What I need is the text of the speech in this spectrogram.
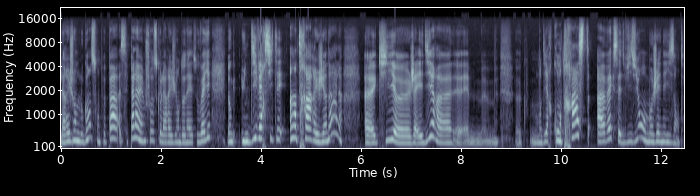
La région de Lugansk, on peut pas, c'est pas la même chose que la région Donetsk, vous voyez? Donc, une diversité intra-régionale euh, qui, euh, j'allais dire, euh, comment dire, contraste avec cette vision homogénéisante.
